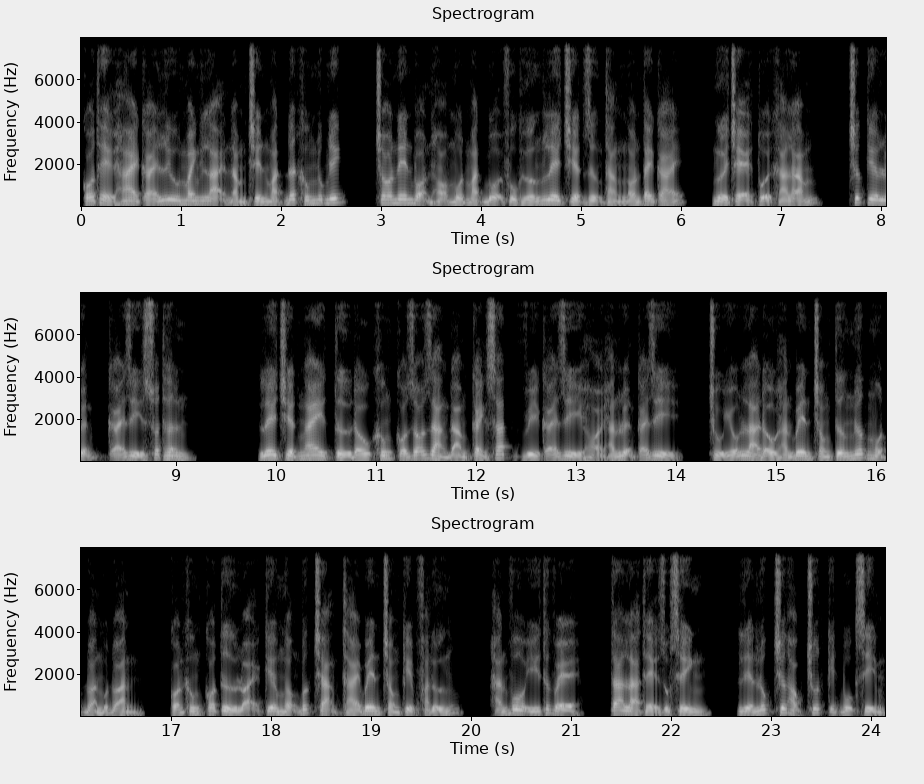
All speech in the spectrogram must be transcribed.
có thể hai cái lưu manh lại nằm trên mặt đất không nhúc đích, cho nên bọn họ một mặt bội phục hướng Lê Triệt dựng thẳng ngón tay cái, người trẻ tuổi khá lắm, trước kia luyện cái gì xuất thân. Lê Triệt ngay từ đầu không có rõ ràng đám cảnh sát vì cái gì hỏi hắn luyện cái gì, chủ yếu là đầu hắn bên trong tương nước một đoàn một đoàn, còn không có từ loại kia ngộng bức trạng thái bên trong kịp phản ứng, hắn vô ý thức về, ta là thể dục sinh, liền lúc trước học chút kịch buộc xìm.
